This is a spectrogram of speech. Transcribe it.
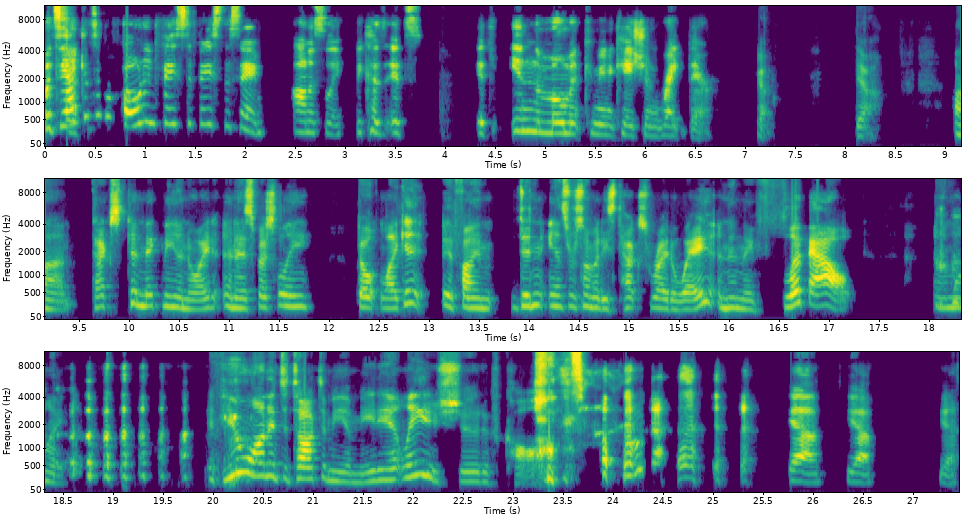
But see, I consider phone and face to face the same, honestly, because it's it's in the moment communication right there. Yeah. Yeah. Um, text can make me annoyed and especially don't like it if I didn't answer somebody's text right away and then they flip out. I'm like, if you wanted to talk to me immediately, you should have called. yeah, yeah, yes.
